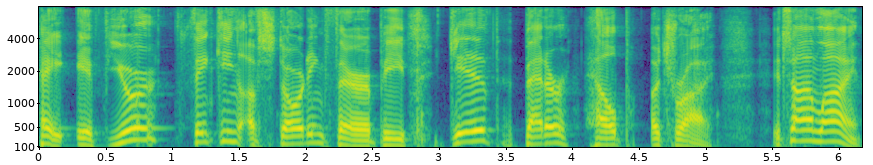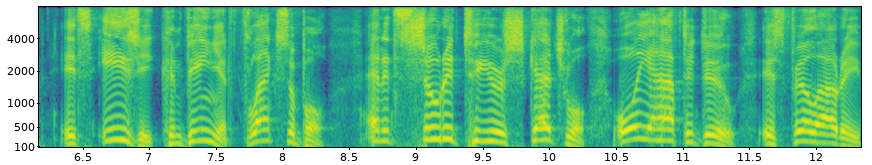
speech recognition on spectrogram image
Hey, if you're thinking of starting therapy, give BetterHelp a try. It's online. It's easy, convenient, flexible, and it's suited to your schedule. All you have to do is fill out a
